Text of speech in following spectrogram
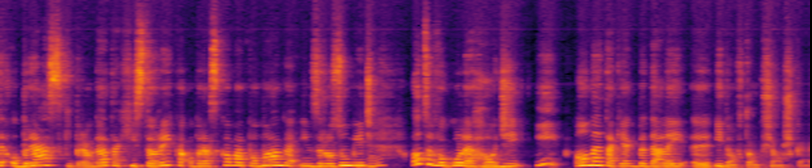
te obrazki, prawda, ta historyjka obrazków obrazkowa pomaga im zrozumieć, mhm. o co w ogóle chodzi i one tak jakby dalej y, idą w tą książkę.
